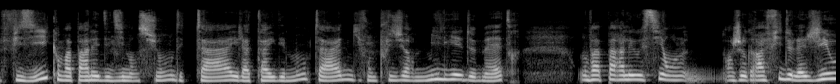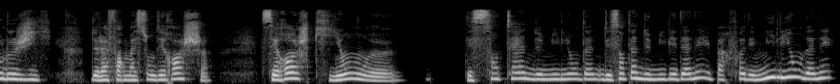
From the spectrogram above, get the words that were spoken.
physique, on va parler des dimensions, des tailles, la taille des montagnes qui font plusieurs milliers de mètres. On va parler aussi en, géographie de la géologie, de la formation des roches. Ces roches qui ont euh, des centaines de millions d'années, des centaines de milliers d'années, parfois des millions d'années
